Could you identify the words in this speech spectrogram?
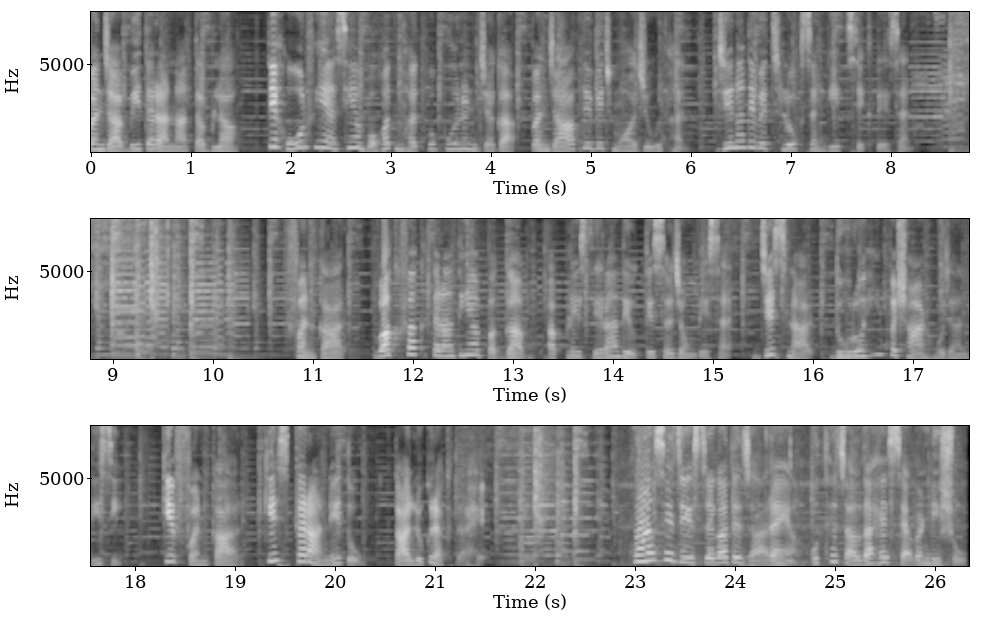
ਪੰਜਾਬੀ ਘਰਾਣਾ ਤਬਲਾ ਤੇ ਹੋਰ ਵੀ ਐਸੀਆਂ ਬਹੁਤ ਮਹੱਤਵਪੂਰਨ ਜਗ੍ਹਾ ਪੰਜਾਬ ਦੇ ਵਿੱਚ ਮੌਜੂਦ ਹਨ, ਜਿਨ੍ਹਾਂ ਦੇ ਵਿੱਚ ਲੋਕ ਸੰਗੀਤ ਸਿੱਖਦੇ ਸਨ। ਫਨਕਾਰ ਵੱਖ-ਵੱਖ ਤਰ੍ਹਾਂ ਦੀਆਂ ਪੱਗਾਂ ਆਪਣੇ ਸਿਰਾਂ ਦੇ ਉੱਤੇ ਸਜਾਉਂਦੇ ਸਨ, ਜਿਸ ਨਾਲ ਦੂਰੋਂ ਹੀ ਪਛਾਣ ਹੋ ਜਾਂਦੀ ਸੀ। ਕਿ ਫਨਕਾਰ ਕਿਸ ਘਰਾਣੇ ਤੋਂ ਤਾਲੁਕ ਰੱਖਦਾ ਹੈ। ਹੁਣ ਅਸੀਂ ਜਿਸ ਜਗ੍ਹਾ ਤੇ ਜਾ ਰਹੇ ਹਾਂ, ਉੱਥੇ ਚੱਲਦਾ ਹੈ 70 ਸ਼ੋ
